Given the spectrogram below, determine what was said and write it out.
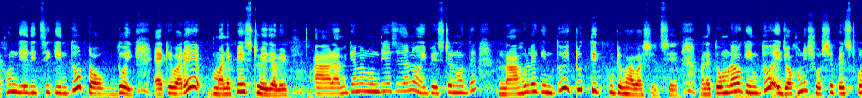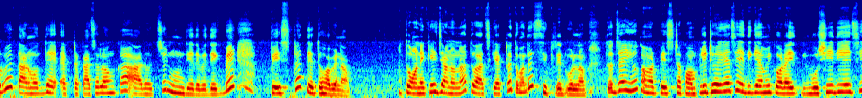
এখন দিয়ে দিচ্ছি কিন্তু টক দই। একেবারে মানে পেস্ট হয়ে যাবে। আর আমি কেন নুন দিয়েছি জানো? এই পেস্টের মধ্যে না হলে কিন্তু একটু তিতকুটে ভাব আসেছে। মানে তোমরাও কিন্তু এই যখনই সর্ষে পেস্ট করবে, তার মধ্যে একটা কাঁচা লঙ্কা আর হচ্ছে নুন দিয়ে দেবে। দেখবে পেস্টটা তেতো হবে না। তো অনেকেই জানো না, তো আজকে একটা তোমাদের সিক্রেট বললাম। তো যাই হোক, আমার পেস্টটা কমপ্লিট হয়ে গেছে, এদিকে আমি কড়াই বসিয়ে দিয়েছি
